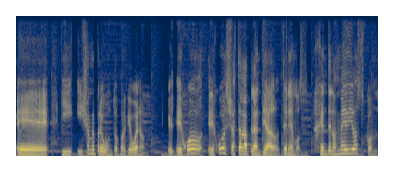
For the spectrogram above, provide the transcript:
Eh, y, yo me pregunto, porque bueno, el, juego, el juego ya estaba planteado. Tenemos gente en los medios con,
